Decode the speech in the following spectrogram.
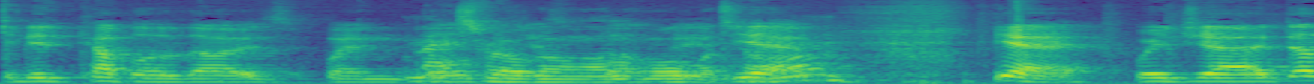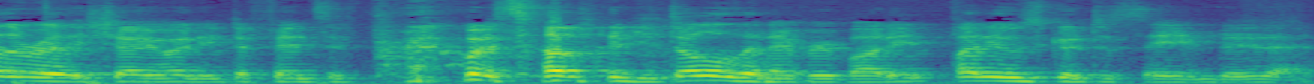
He did a couple of those when Maxwell going on all the time. Yeah, yeah, which uh, doesn't really show you any defensive prowess other than you're taller than everybody. But it was good to see him do that.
